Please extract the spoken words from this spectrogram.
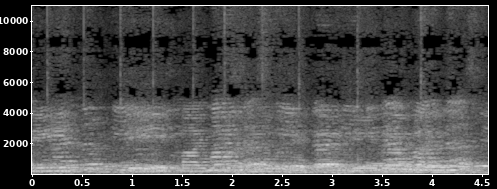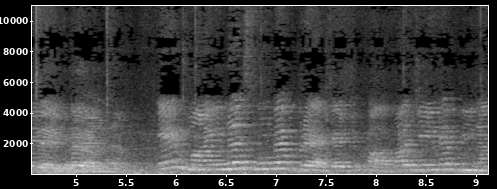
n t minus 1 d ਦਾ ਮਾਈਨਸ 3 ਇਹ ਮਾਈਨਸ ਨੂੰ ਮੈਂ ਬ੍ਰੈਕਟ ਚ ਪਾਤਾ ਜੇ ਮੈਂ ਬਿਨਾ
